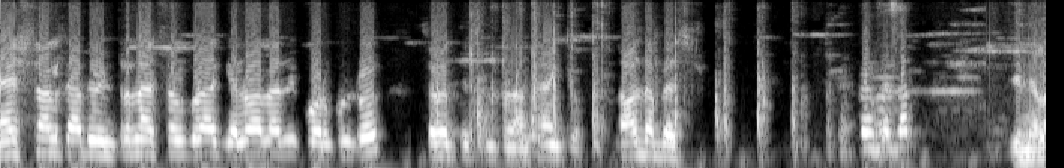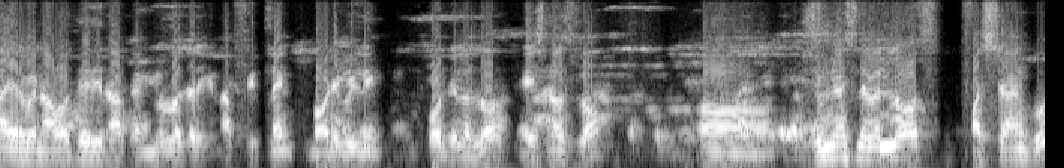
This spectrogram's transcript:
నేషనల్ కాదు ఇంటర్నేషనల్ కూడా గెలవాలని కోరుకుంటూ సెలవు తీసుకుంటున్నాను. Thank you all the best ఈ నెల ఇరవై నాలుగో తేదీన బెంగళూరులో జరిగిన ఫిట్ లైన్ బాడీ బిల్డింగ్ పోటీలలో నేషనల్స్లో జూనియర్స్ లెవెల్లో ఫస్ట్ ర్యాంకు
